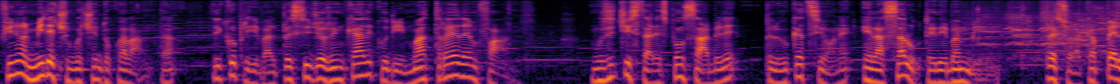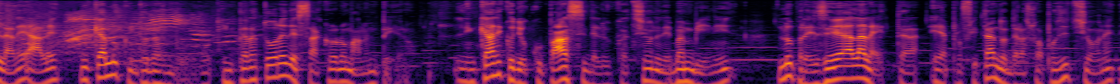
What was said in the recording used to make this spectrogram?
Fino al 1540 ricopriva il prestigioso incarico di Matre d'Enfant, musicista responsabile per l'educazione e la salute dei bambini, presso la Cappella Reale di Carlo V d'Asburgo, imperatore del Sacro Romano Impero. L'incarico di occuparsi dell'educazione dei bambini lo prese alla lettera e, approfittando della sua posizione,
